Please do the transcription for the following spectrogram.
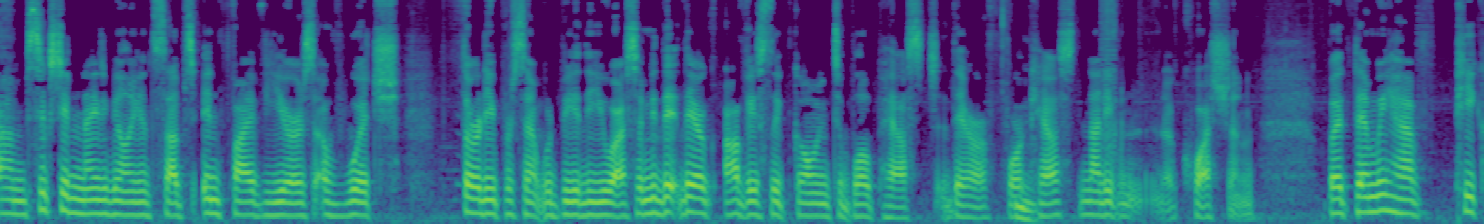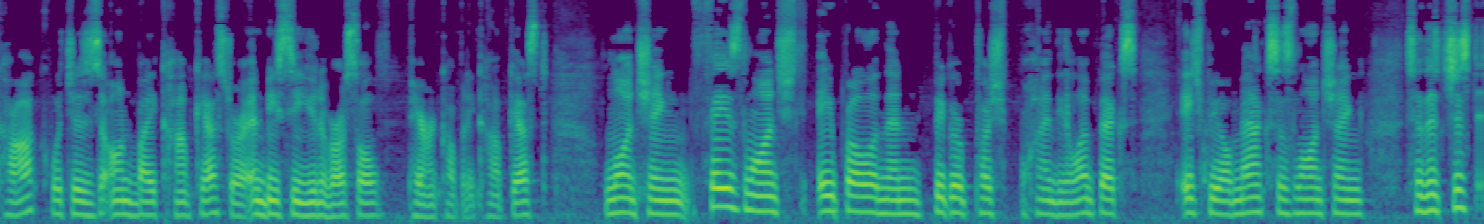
um, 60 to 90 million subs in five years, of which 30% would be in the U.S. I mean, they, are obviously going to blow past their forecast, mm. not even a question. But then we have Peacock, which is owned by Comcast or NBC Universal, parent company Comcast, launching phase launch April and then bigger push behind the Olympics. HBO Max is launching. So that's just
